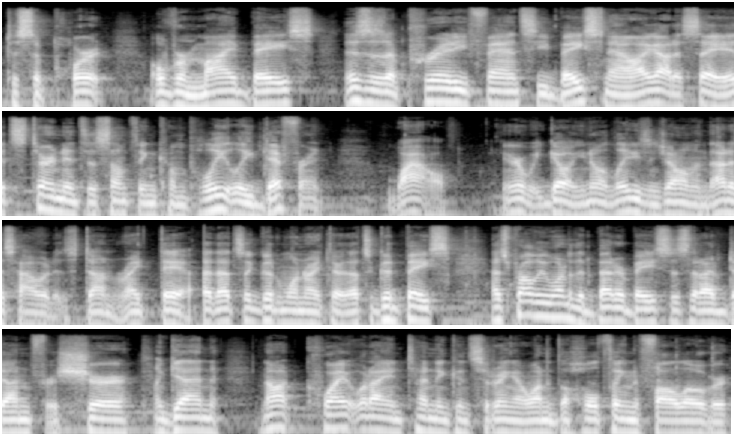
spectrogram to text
to support over my base. This is a pretty fancy base now. I got to say, it's turned into something completely different. Wow. Here we go. You know, ladies and gentlemen, that is how it is done right there. That's a good one right there. That's a good base. That's probably one of the better bases that I've done for sure. Again, not quite what I intended considering I wanted the whole thing to fall over.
